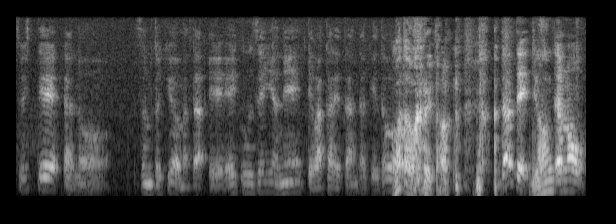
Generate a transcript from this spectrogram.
そしてあのその時はまた「えー偶然やね」って別れたんだけど。また別れた？だってあの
